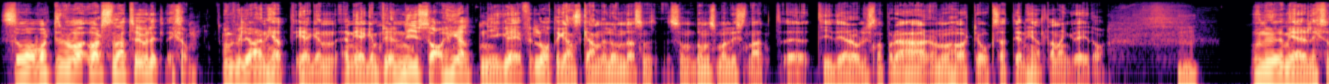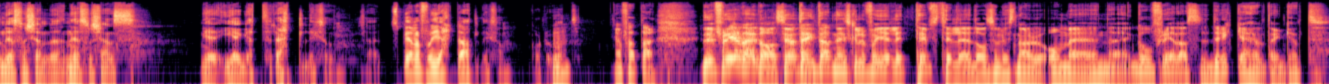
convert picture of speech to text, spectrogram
så vart det var, vart så naturligt liksom. Vi vill göra en helt egen, en egen en ny sak, helt ny grej. För det låter ganska annorlunda som, som de som har lyssnat eh, tidigare och lyssnat på det här och nu har hört det också att det är en helt annan grej då. Och nu är det mer liksom det som, kände, det som känns mer eget rätt liksom. Så här, spela från hjärtat liksom, kort och gott. Jag fattar. Det är fredag idag, så jag tänkte att ni skulle få ge lite tips till eh, de som lyssnar om en eh, god fredagsdricka helt enkelt.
